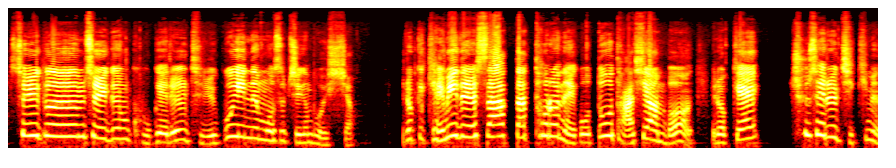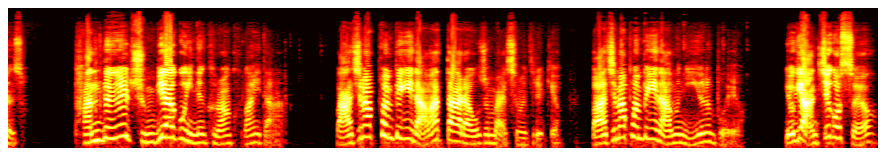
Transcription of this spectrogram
슬금슬금 고개를 들고 있는 모습 지금 보이시죠? 이렇게 개미들 싹 다 털어내고 또 다시 한번 이렇게 추세를 지키면서 반등을 준비하고 있는 그러한 구간이다. 마지막 펌핑이 남았다라고 좀 말씀을 드릴게요. 마지막 펌핑이 남은 이유는 뭐예요? 여기 안 찍었어요.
